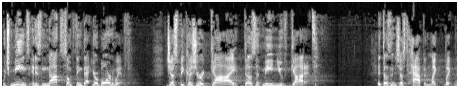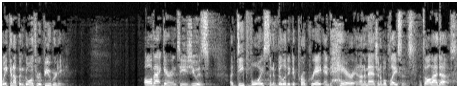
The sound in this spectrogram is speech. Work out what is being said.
which means it is not something that you're born with. Just because you're a guy doesn't mean you've got it. It doesn't just happen like, like waking up and going through puberty. All that guarantees you is a deep voice, an ability to procreate, and hair in unimaginable places. That's all that does.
